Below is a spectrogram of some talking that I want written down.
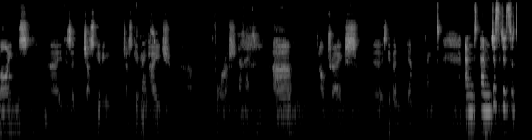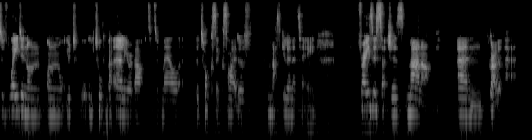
Minds. Uh, there's a Just Giving Just Giving Great. page um, for us. Perfect. Um, Ultra X uh, is the event. Yeah. Great. And um, just to sort of wade in on, on what you were you were talking about earlier about sort of male, the toxic side of masculinity, phrases such as man up, um, grow a pair,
